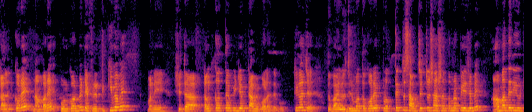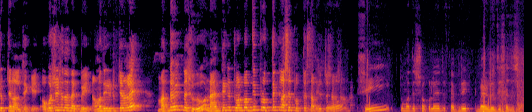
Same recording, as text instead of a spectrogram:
কালেক্ট করে নাম্বারে ফোন করবে ডেফিনেটলি কীভাবে? মানে সেটা কালেক্ট করতে পিডিএফটা আমি বলে দেবো ঠিক আছে? তো বায়োলজির মতো করে প্রত্যেকটা সাবজেক্টের শাসন তোমরা পেয়ে যাবে আমাদের ইউটিউব চ্যানেল থেকে। অবশ্যই সাথে থাকবে আমাদের ইউটিউব চ্যানেলে মাধ্যমিক না শুধু নাইন থেকে টুয়েলভ অব্দি প্রত্যেক ক্লাসের প্রত্যেক সাবজেক্টের সেই তোমাদের সকলের ফেভারিট বায়োলজি সাজেশন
